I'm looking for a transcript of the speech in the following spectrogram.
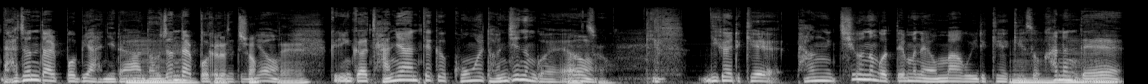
나전달법이 아니라 음, 너전달법이거든요. 그렇죠. 네. 그러니까 자녀한테 그 공을 던지는 거예요. 맞아. 네가 이렇게 방 치우는 것 때문에 엄마하고 이렇게 계속 음. 하는데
